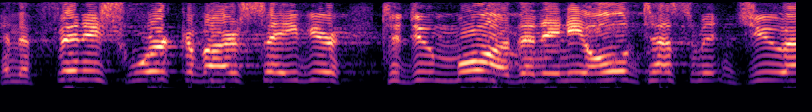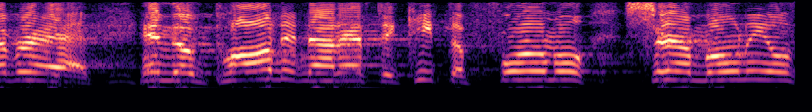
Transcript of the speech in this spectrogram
and the finished work of our Savior to do more than any Old Testament Jew ever had. And though Paul did not have to keep the formal ceremonial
